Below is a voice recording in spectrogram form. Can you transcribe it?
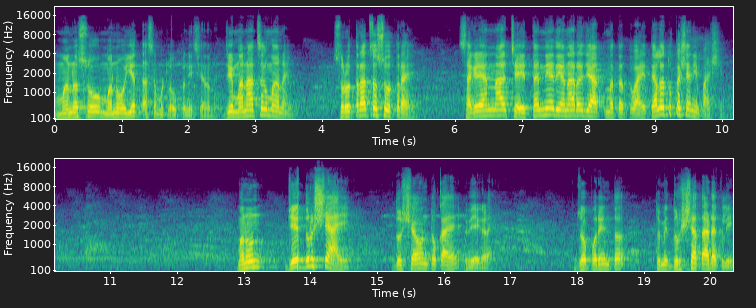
मनसो मनोयत असं म्हटलं उपनिषदामध्ये. जे मनाचं मन आहे श्रोत्राचं स्तोत्र आहे सगळ्यांना चैतन्य देणारं जे आत्मतत्व आहे त्याला तू कशाने पाहशील? म्हणून जे दृश्य आहे दृश्याहून तो काय वेगळा आहे. जोपर्यंत तुम्ही दृश्यात अडकले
